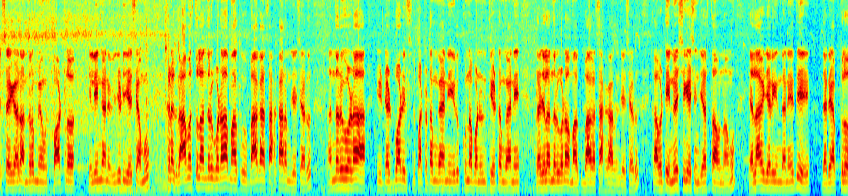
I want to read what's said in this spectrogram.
ఎస్ఐ గారు అందరం మేము స్పాట్లో తెలియంగానే విజిట్ చేశాము. ఇక్కడ గ్రామస్తులందరూ కూడా మాకు బాగా సహకారం చేశారు. అందరూ కూడా ఈ డెడ్ బాడీస్ని పట్టడం కానీ ఇరుక్కున్న బండ్లను తీయటం కానీ ప్రజలందరూ కూడా మాకు బాగా సహకారం చేశారు. కాబట్టి ఇన్వెస్టిగేషన్ చేస్తూ ఉన్నాము. ఎలాగ జరిగిందనేది దర్యాప్తులో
